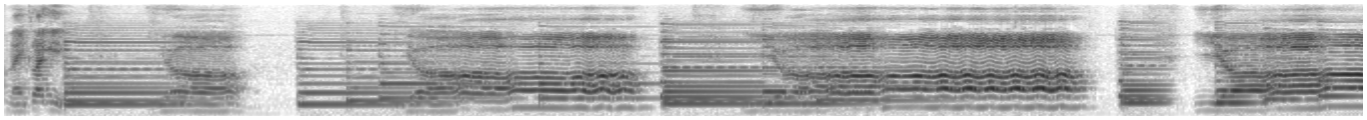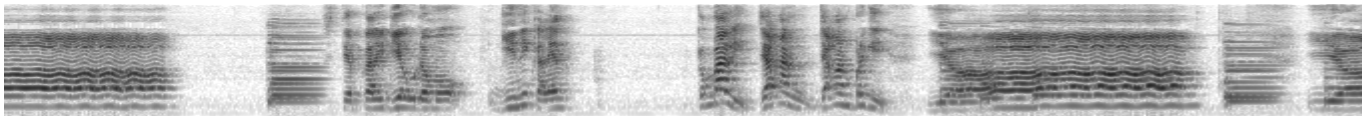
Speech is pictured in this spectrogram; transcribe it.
naik lagi. Ya, ya. Setiap kali dia udah mau gini kalian kembali. Jangan jangan pergi. Ya. Ya.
